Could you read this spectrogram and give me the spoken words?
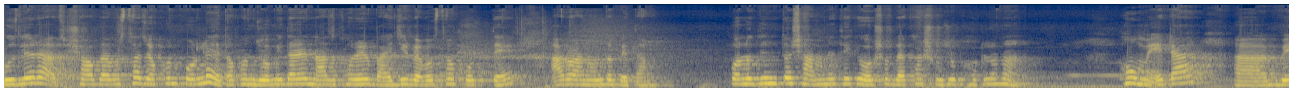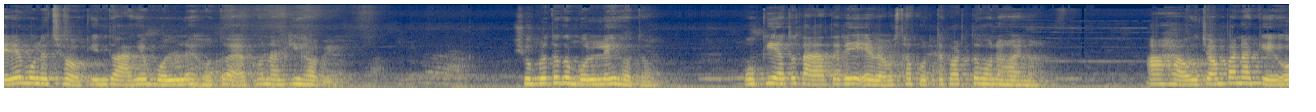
বুঝলে রাজ, সব ব্যবস্থা যখন করলে তখন জমিদারের নাচঘরের বাইজির ব্যবস্থাও করতে আরও আনন্দ পেতাম। কোনোদিন তো সামনে থেকে ওসব দেখার সুযোগ ঘটলো না। হোম, এটা বেড়ে বলেছ, কিন্তু আগে বললে হতো, এখন আর কি হবে? সুব্রতকে বললেই হতো। ও কি এত তাড়াতাড়ি এর ব্যবস্থা করতে পারতো মনে হয় না? আহা ওই চম্পানাকে ও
